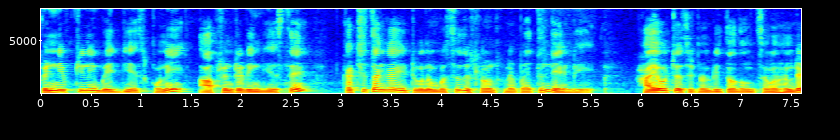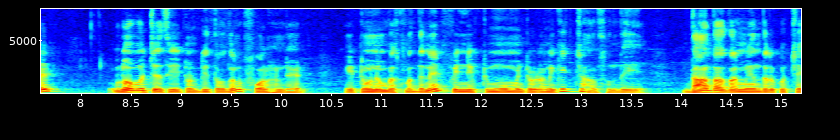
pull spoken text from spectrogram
ఫిన్ నిఫ్టీని బేస్ చేసుకొని ఆప్షన్ ట్రేడింగ్ చేస్తే ఖచ్చితంగా ఈ టూ నెంబర్స్ దృష్టిలో ఉంచుకునే ప్రయత్నం చేయండి. హై వచ్చేసి ట్వంటీ థౌజండ్ సెవెన్ హండ్రెడ్లో వచ్చేసి ట్వంటీ థౌజండ్ ఫోర్ హండ్రెడ్. ఈ టూ నెంబర్స్ మధ్యనే ఫిన్ నిఫ్టీ మూవ్మెంట్ ఇవ్వడానికి ఛాన్స్ ఉంది. దాని తర్వాత మీ అందరికి వచ్చే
